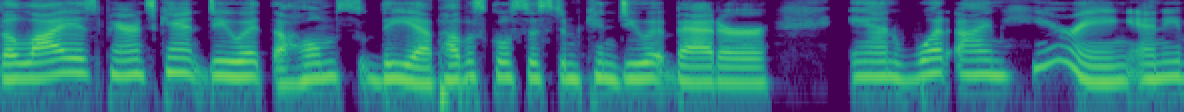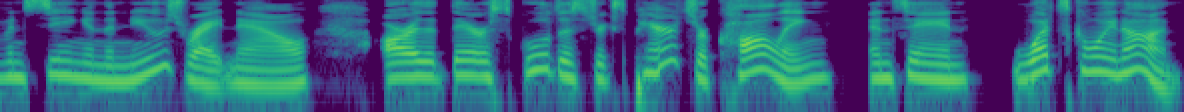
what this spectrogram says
The lie is parents can't do it. The homes, the uh, public school system can do it better. And what I'm hearing and even seeing in the news right now are that there are school districts, parents are calling and saying, What's going on?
